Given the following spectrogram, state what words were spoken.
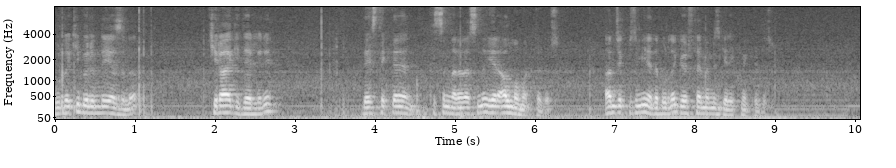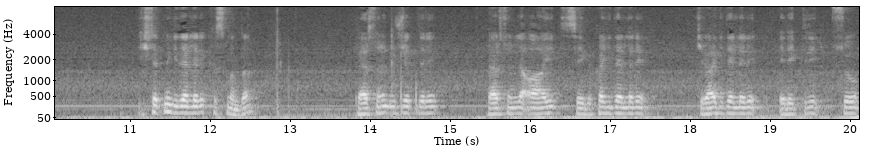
Buradaki bölümde yazılı kira giderleri desteklenen kısımlar arasında yer almamaktadır. Ancak bizim yine de burada göstermemiz gerekmektedir. İşletme giderleri kısmında personel ücretleri, personele ait SGK giderleri, kira giderleri, elektrik, su,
